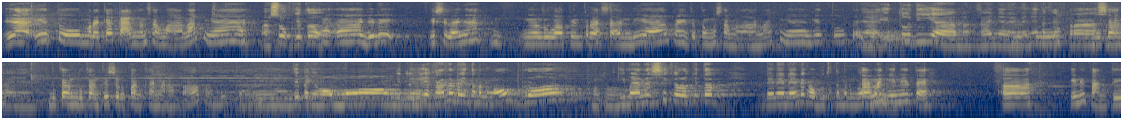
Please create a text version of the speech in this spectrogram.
Ya itu mereka kangen sama anaknya. Masuk gitu? Heeh, jadi istilahnya ngeluapin perasaan dia pengen ketemu sama anaknya gitu kayak ya gitu. itu dia makanya neneknya Gitu. keras bukan makanya. bukan bukan kesurupan karena apa-apa bukan. Hmm, dia pengen ngomong gitu. Iya. Karena pengen teman ngobrol. Gimana sih kalau kita nenek-nenek kalau butuh teman ngobrol? Karena gini teh. Eh, ini panti.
